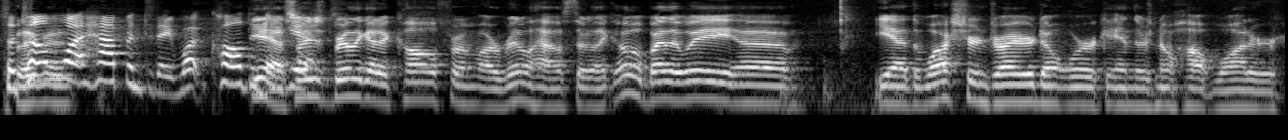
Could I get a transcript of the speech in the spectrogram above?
So But tell them what happened today. What call did you? Yeah, so? I just barely got a call from our rental house. They're like, "Oh, by the way, uh, yeah, the washer and dryer don't work, and there's no hot water,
